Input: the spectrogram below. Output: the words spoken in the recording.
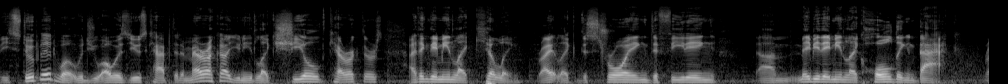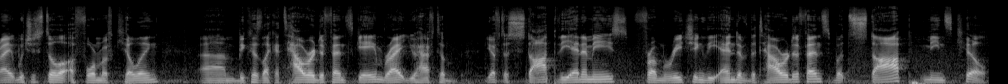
be stupid? What would you always use Captain America? You need like shield characters. I think they mean like killing, right? Like destroying, defeating. Um, maybe they mean like holding back, right? Which is still a form of killing, um, because like a tower defense game, right? You have to you have to stop the enemies from reaching the end of the tower defense, but stop means kill,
